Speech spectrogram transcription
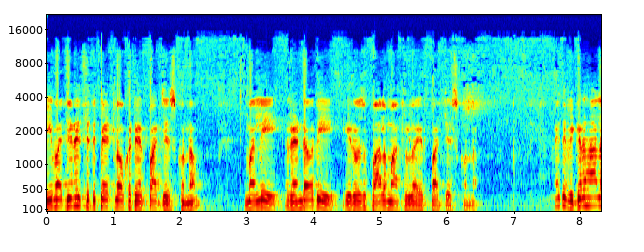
ఈ మధ్యనే సిద్దిపేటలో ఒకటి ఏర్పాటు చేసుకున్నాం. మళ్ళీ రెండవది ఈరోజు పాలమాకులలో ఏర్పాటు చేసుకున్నాం. అయితే విగ్రహాల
